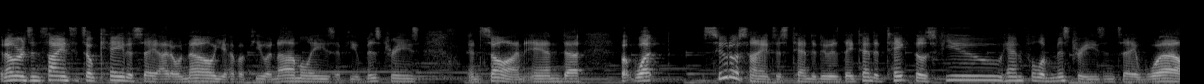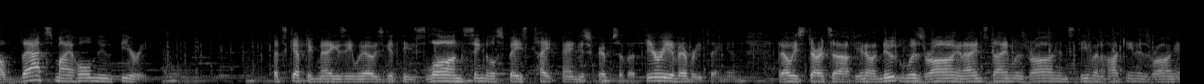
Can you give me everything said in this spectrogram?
In other words, in science, it's okay to say, I don't know, you have a few anomalies, a few mysteries, and so on. And uh, But what pseudoscientists tend to do is they tend to take those few handful of mysteries and say, well, that's my whole new theory. At Skeptic Magazine, we always get these long, single-space type manuscripts of a theory of everything. And it always starts off, you know, Newton was wrong, and Einstein was wrong, and Stephen Hawking is wrong.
